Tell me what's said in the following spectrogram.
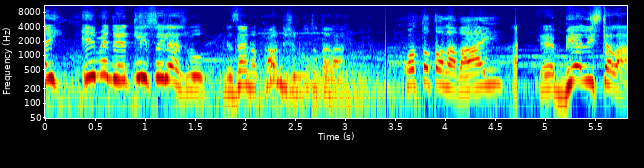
এই ইমিডিয়েটলি চলে আসব। এটা জানো ফাউন্ডেশন কত তালা? কত তলা ভাই? বিয়াল্লিশ তালা।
